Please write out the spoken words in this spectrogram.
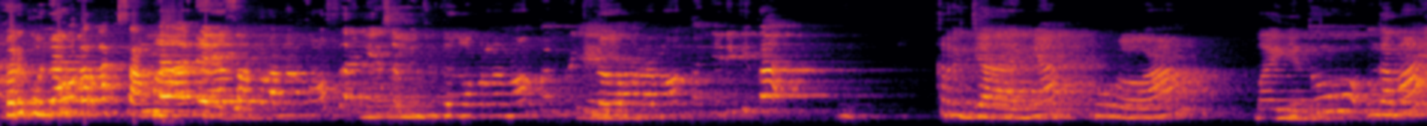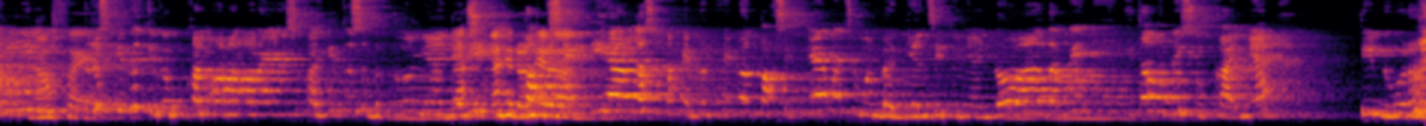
Berkumpul karena Sama kesamaan. ada yang satu anak kosan, yang satu juga gak pernah nonton, gue Iya, juga iya. gak pernah nonton. Jadi kita kerjanya pulang main itu nggak main. Ngafe. Terus kita juga bukan orang-orang yang suka gitu sebetulnya. Nggak Jadi suka toxic iya nggak suka hedon hedon. Toksiknya emang cuma bagian situnya doang. Tapi kita lebih sukanya tidur.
